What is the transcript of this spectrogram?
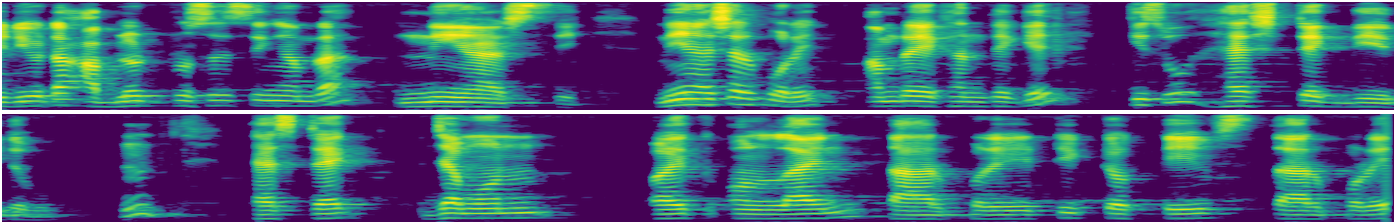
ভিডিওটা আপলোড প্রসেসিং আমরা নিয়ে আসছি। নিয়ে আসার পরে আমরা এখান থেকে কিছু হ্যাশট্যাগ দিয়ে দেব, হুম? হ্যাশট্যাগ যেমন লাইক অনলাইন তারপরে টিকটক টিপস তারপরে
